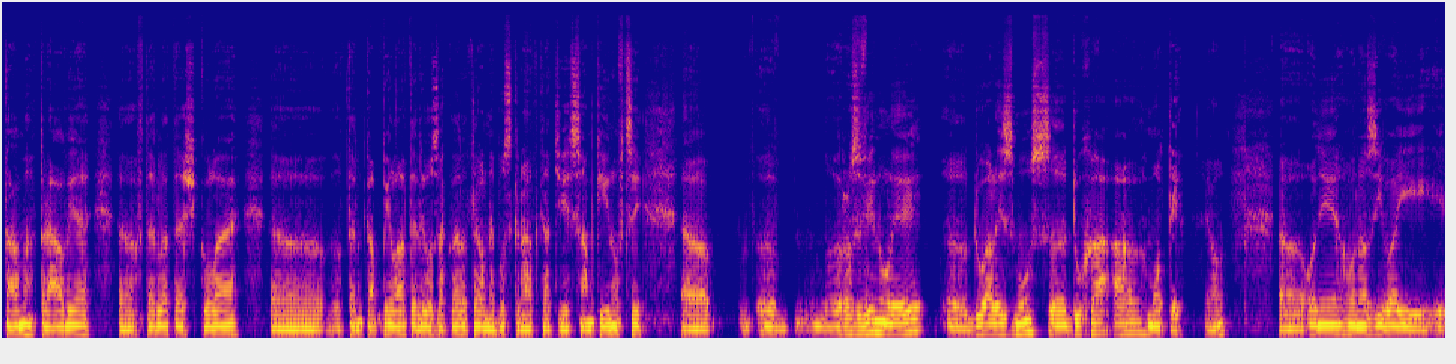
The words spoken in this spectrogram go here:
tam právě v této škole ten kapila, ten jeho zakladatel, nebo zkrátka ti samkínovci, rozvinuli dualismus ducha a hmoty. Jo? Oni ho nazývají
